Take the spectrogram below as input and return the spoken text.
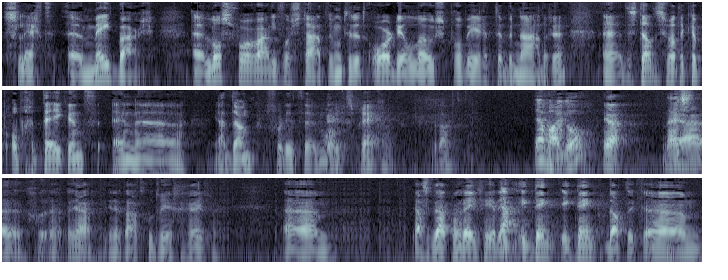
slecht uh, meetbaar. los voor waar hij voor staat. We moeten het oordeelloos proberen te benaderen. dus dat is wat ik heb opgetekend. En ja, dank voor dit mooie gesprek. Bedankt. Ja, Michael? Ja, nou ja, ja inderdaad, goed weergegeven. Um, als ik daarop kan reageren. Ik, ik, denk, ik denk dat ik um,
